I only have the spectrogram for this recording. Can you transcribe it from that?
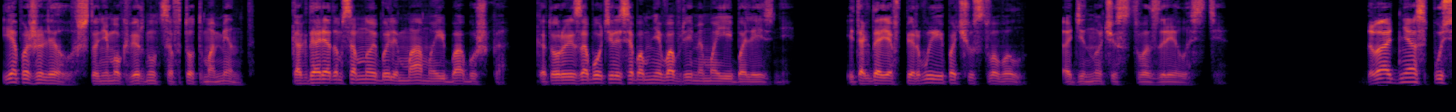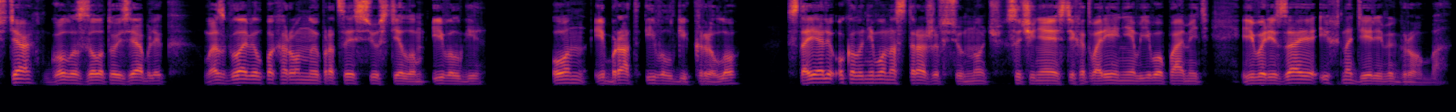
Я пожалел, что не мог вернуться в тот момент, когда рядом со мной были мама и бабушка, которые заботились обо мне во время моей болезни. И тогда я впервые почувствовал одиночество зрелости. Два дня спустя голос Золотой Зяблик возглавил похоронную процессию с телом Иволги. Он и брат Иволги Крыло стояли около него на страже всю ночь, сочиняя стихотворения в его память и вырезая их на дереве гроба.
